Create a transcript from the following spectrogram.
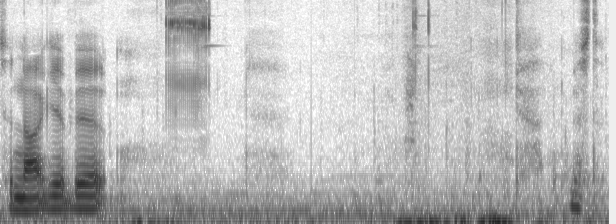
to not get bit. God, missed it.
